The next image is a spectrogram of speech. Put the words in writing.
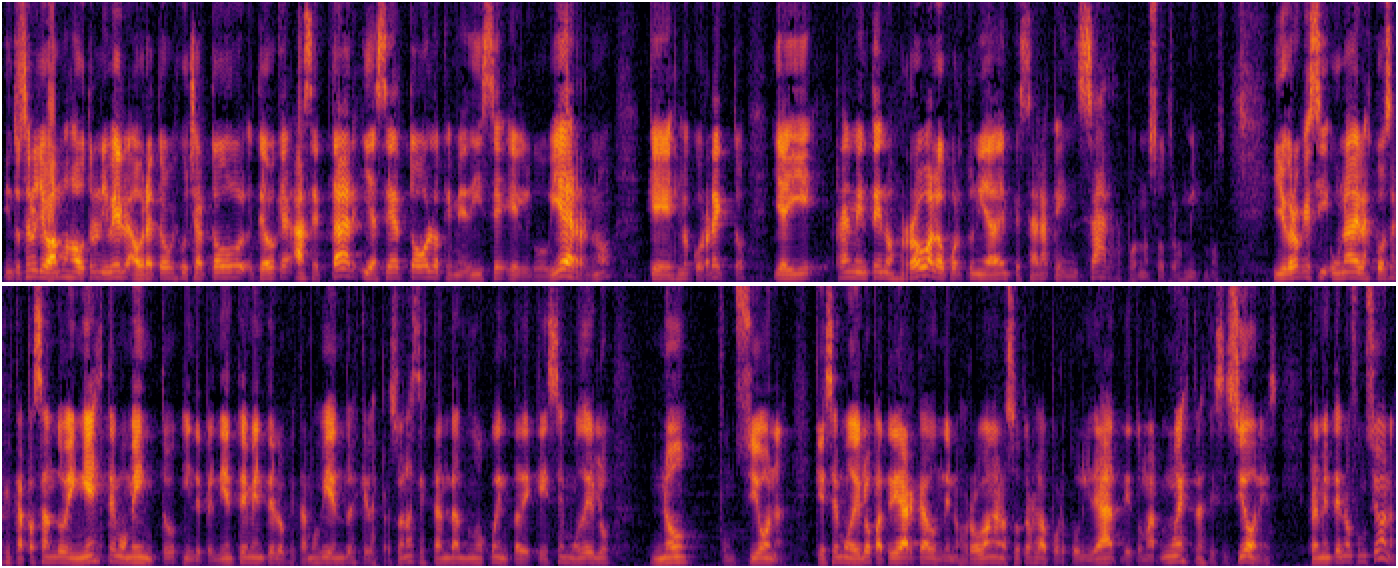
entonces lo llevamos a otro nivel. Ahora tengo que escuchar todo, tengo que aceptar y hacer todo lo que me dice el gobierno, que es lo correcto. Y ahí realmente nos roba la oportunidad de empezar a pensar por nosotros mismos. Y yo creo que sí, una de las cosas que está pasando en este momento, que independientemente de lo que estamos viendo, es que las personas se están dando cuenta de que ese modelo no funciona, que ese modelo patriarca donde nos roban a nosotros la oportunidad de tomar nuestras decisiones, realmente no funciona.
